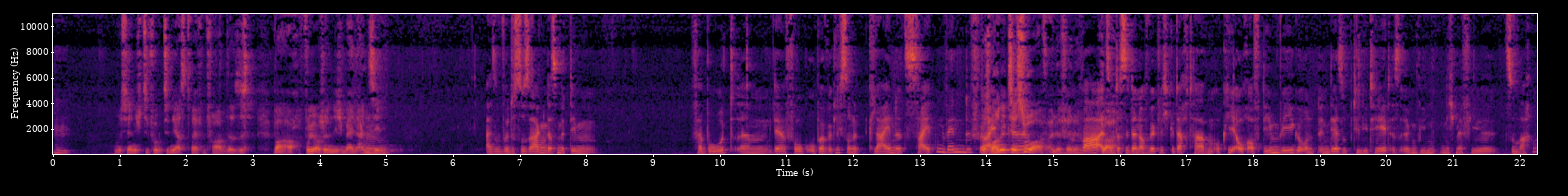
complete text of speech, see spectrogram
Mhm. Ich muss ja nicht zu Funktionärstreffen fahren. Das ist, war auch früher schon nicht mein Ansehen. Hm. Also würdest du sagen, dass mit dem Verbot ähm, der Folkoper wirklich so eine kleine Zeitenwende für Das war eine Zäsur auf alle Fälle. War, also dass sie dann auch wirklich gedacht haben, okay, auch auf dem Wege und in der Subtilität ist irgendwie nicht mehr viel zu machen?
